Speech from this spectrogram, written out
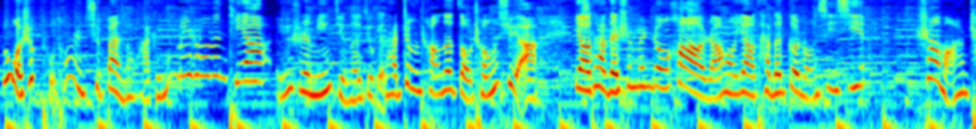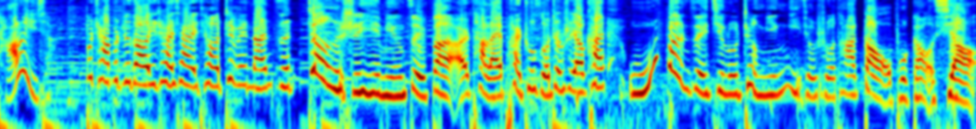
如果是普通人去办的话，肯定没什么问题啊。于是民警呢就给他正常的走程序啊，要他的身份证号，然后要他的各种信息。上网上查了一下，不查不知道，一查吓一跳，这位男子正是一名罪犯，而他来派出所正是要开无犯罪记录证明。你就说他搞不搞笑？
